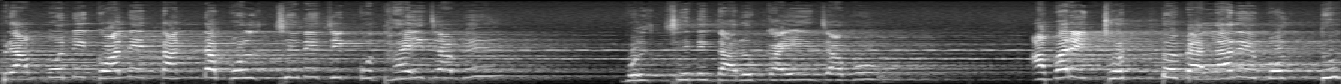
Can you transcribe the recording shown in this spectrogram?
ব্রাহ্মণী গণে তান্ডা বলছেন যে কোথায় যাবে? বলছেন দ্বারকায় যাব। আমার এই ছোট্ট বেলারে বন্ধু,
